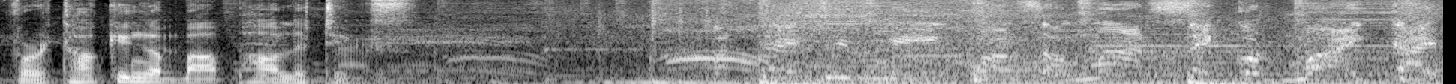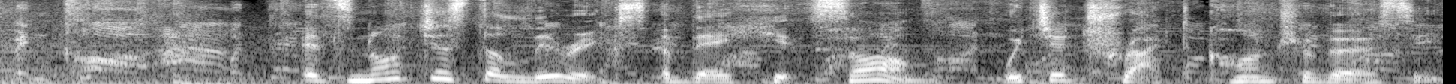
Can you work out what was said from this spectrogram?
for talking about politics. It's not just the lyrics of their hit song which attract controversy.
